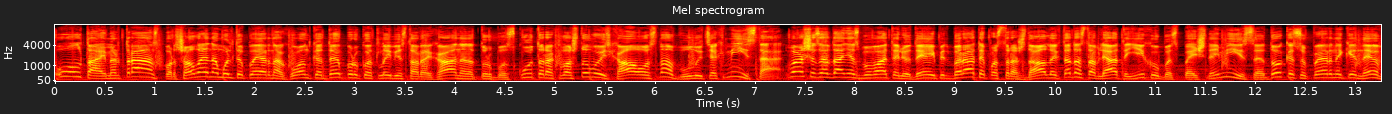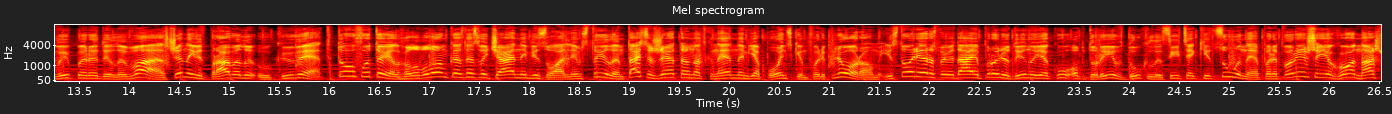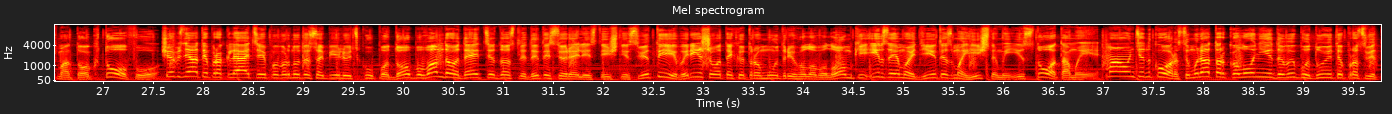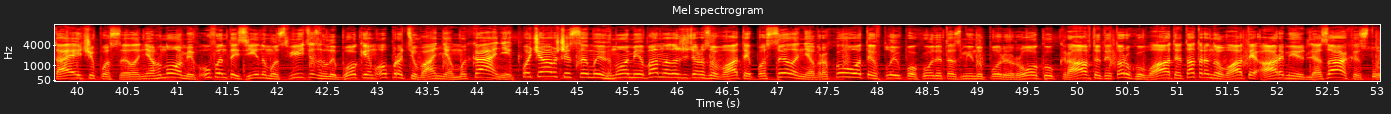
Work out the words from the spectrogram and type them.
Timer Transport – шалена мультиплеєрна гонка, де прокотливі старигани на турбоскутерах влаштовують хаос на вулицях міста. Ваше завдання збивати людей, підбирати постраждалих та доставляти їх у безпечне місце, доки суперники не випередили вас, чи не відправили у кювет. Tale – головоломка з незвичайним візуальним стилем та сюжетом, натхненним японським фольклором. Історія розповідає про людину, яку обдурив дух лисиця Кіцуне, перетворивши його на шматок тофу. Щоб зняти прокляття і повернути собі людську подобу, вам доведеться дослідити сюрреалістичні світи, вирішувати хитромудрі головоломки і взаємодіяти з магічними істотами. Mountain Core – симулятор колонії, де ви будуєте процвітаючі поселення гномів у фентезійному світі з глибоким опрацюванням механік. Почавши з семи гномів, вам належить розвивати поселення, враховувати вплив погоди та зміну пори року, крафтити, торгувати та тренувати армію для захисту.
